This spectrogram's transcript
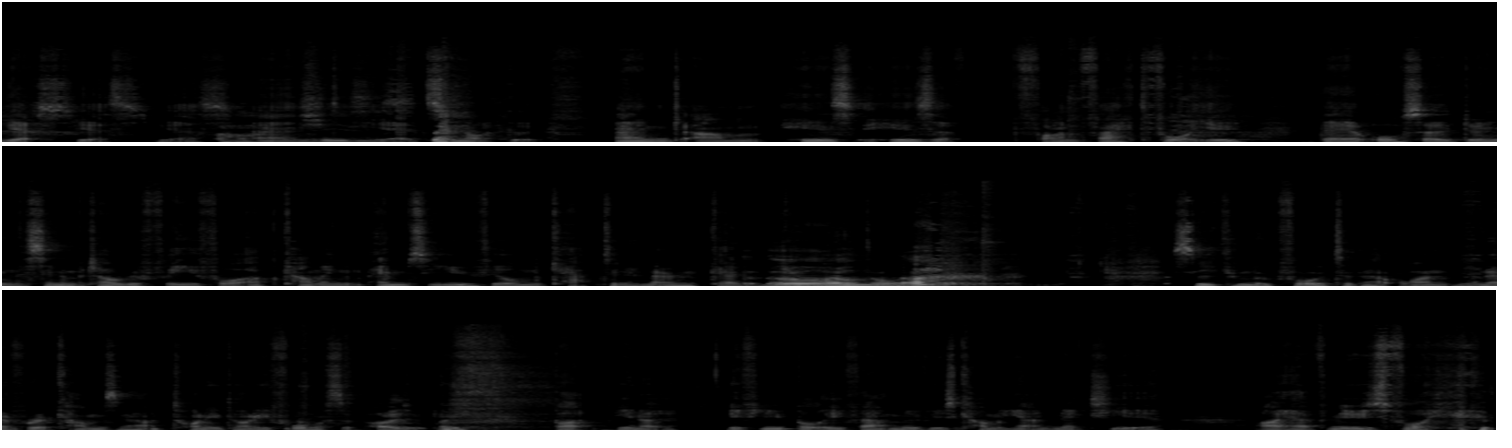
Yes, yes, yes. Oh, and Jesus. yeah, it's not good. And um, here's here's a fun fact for you. They're also doing the cinematography for upcoming MCU film Captain America: New Oh, World no. Order. So you can look forward to that one whenever it comes out, 2024 supposedly. But you know, if you believe that movie is coming out next year, I have news for you.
